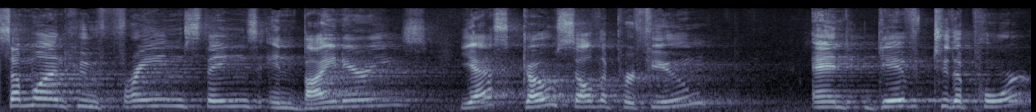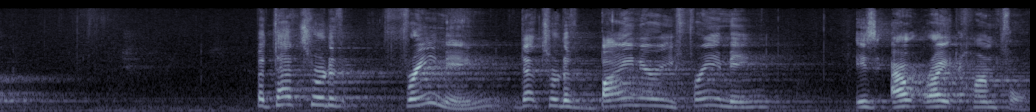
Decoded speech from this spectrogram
Someone who frames things in binaries. Yes, go sell the perfume and give to the poor. But that sort of framing, that sort of binary framing, is outright harmful.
